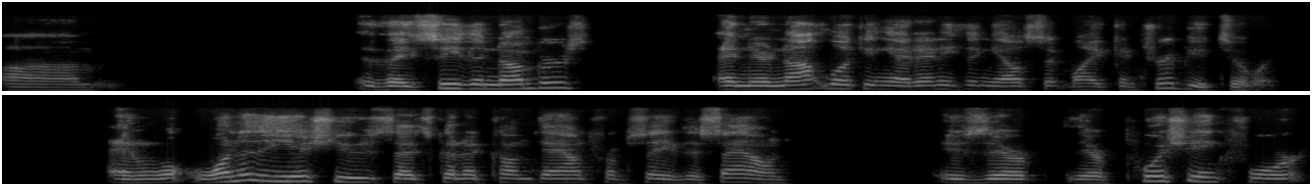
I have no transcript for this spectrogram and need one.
um, they see the numbers, and they're not looking at anything else that might contribute to it. And wh- one of the issues that's going to come down from Save the Sound is they're they're pushing for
